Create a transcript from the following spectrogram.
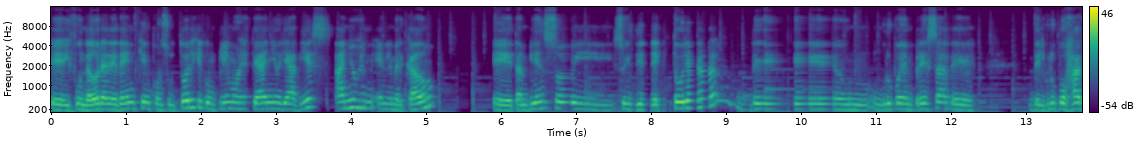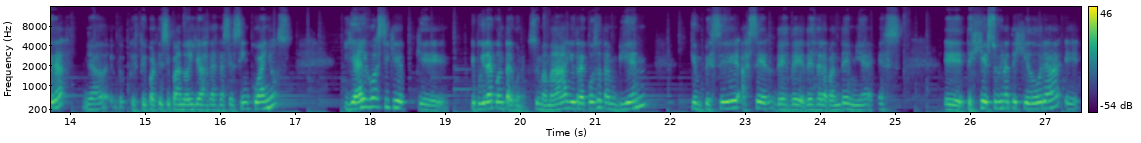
eh, y fundadora de Denken Consultores, que cumplimos este año ya 10 años en, el mercado. Eh, también soy, soy directora de un, grupo de empresas de, del grupo Hagra, que estoy participando ahí ya desde hace 5 años. Y algo así que, que, que pudiera contar, bueno, soy mamá y otra cosa también que empecé a hacer desde, desde la pandemia es eh, tejer. Soy una tejedora eh,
